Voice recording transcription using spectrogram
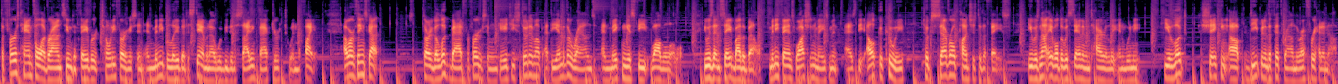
The first handful of rounds seemed to favor Tony Ferguson, and many believed that his stamina would be the deciding factor to win the fight. However, things got started to look bad for Ferguson when Gaethje stood him up at the end of the rounds and making his feet wobble a little. He was then saved by the bell. Many fans watched in amazement as the El Cucuy took several punches to the face. He was not able to withstand them entirely, and when he, he looked shaking up deep into the fifth round, the referee had enough.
